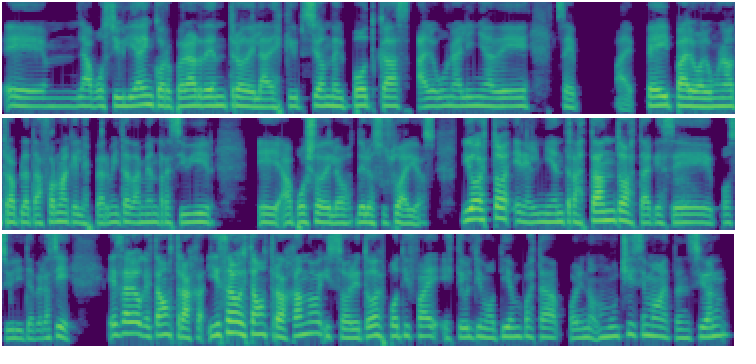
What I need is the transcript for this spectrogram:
em, la posibilidad de incorporar dentro de la descripción del podcast alguna línea de, no PayPal o alguna otra plataforma que les permita también recibir eh, apoyo de los, de los usuarios. Digo esto en el mientras tanto hasta que se posibilite, pero sí, es algo que estamos trabajando y es algo que estamos trabajando y sobre todo Spotify este último tiempo está poniendo muchísima atención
